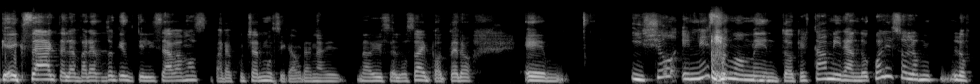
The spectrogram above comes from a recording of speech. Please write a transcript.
que, exacto, el aparato que utilizábamos para escuchar música, ahora nadie, nadie usa los iPods, pero... Em, y yo en ese momento que estaba mirando cuáles son los, los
